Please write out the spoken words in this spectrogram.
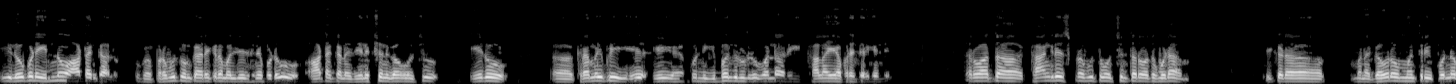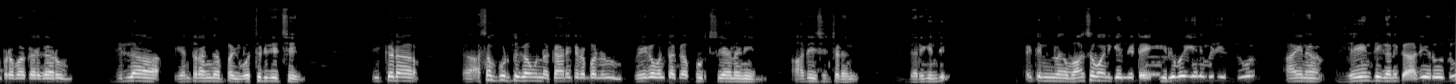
ఈ లోపల ఎన్నో ఆటంకాలు ఒక ప్రభుత్వం కార్యక్రమాలు చేసినప్పుడు ఆటంకాలు అది ఎలక్షన్ కావచ్చు ఏదో క్రమేపీ ఏ- కొన్ని ఇబ్బందులు ఉండడం వల్ల అది కాలయాపన జరిగింది. తర్వాత కాంగ్రెస్ ప్రభుత్వం వచ్చిన తర్వాత కూడా ఇక్కడ మన గౌరవ మంత్రి పొన్న ప్రభాకర్ గారు జిల్లా యంత్రాంగంపై ఒత్తిడి తెచ్చి ఇక్కడ అసంపూర్తిగా ఉన్న కార్యక్రమాలను వేగవంతంగా పూర్తి చేయాలని ఆదేశించడం జరిగింది. అయితే నిన్న వాస్తవానికి ఏంటంటే ఇరవై ఎనిమిది జూన్ ఆయన జయంతి కనుక అదే రోజు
